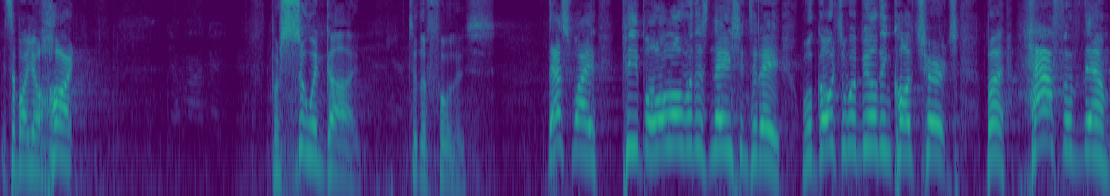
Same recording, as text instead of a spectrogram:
It's about your heart pursuing God to the fullest. That's why people all over this nation today will go to a building called church, but half of them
